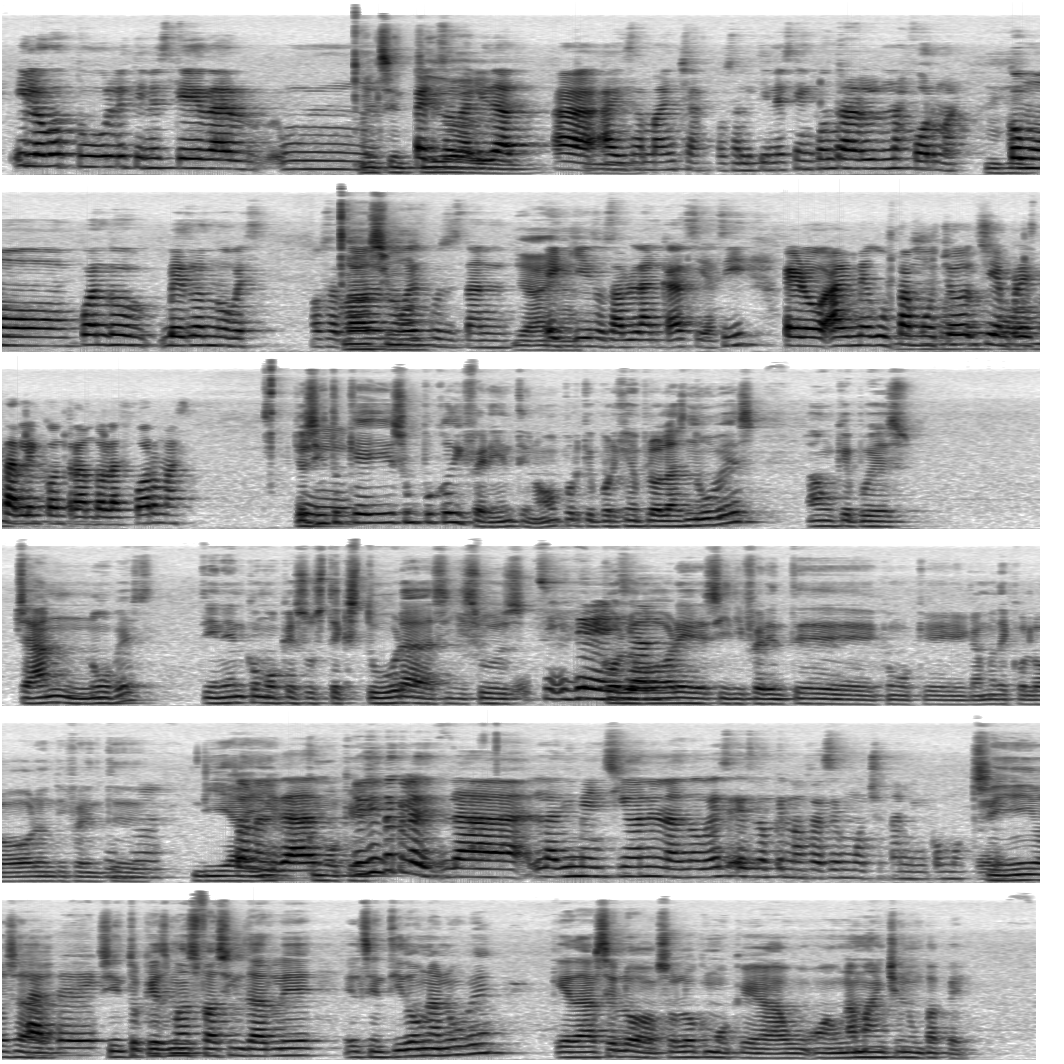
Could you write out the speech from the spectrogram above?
Y luego tú le tienes que dar un personalidad a, a Mm. esa mancha. O sea, le tienes que encontrar una forma. Como cuando ves las nubes. O sea, todas Ah, las Simón. nubes pues están Ya, ya. X, o sea, blancas y así. Pero a mí me gusta Esas mucho siempre formas. estarle encontrando las formas. Yo Y- siento que ahí es un poco diferente, ¿no? Porque, por ejemplo, las nubes, aunque pues sean nubes, tienen como que sus texturas y sus Sí, colores y diferente como que gama de color, un diferente día Tonalidad. como que Yo siento que la, la, la dimensión en las nubes es lo que nos hace mucho también como que sí, o sea, parte de... siento que es más fácil darle el sentido a una nube que dárselo solo como que a, un- a una mancha en un papel.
